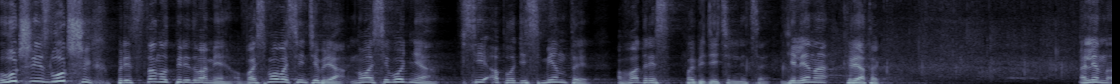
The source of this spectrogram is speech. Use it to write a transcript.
Лучшие из лучших предстанут перед вами 8 сентября. Ну а сегодня все аплодисменты в адрес победительницы. Елена Квяток. Лен,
